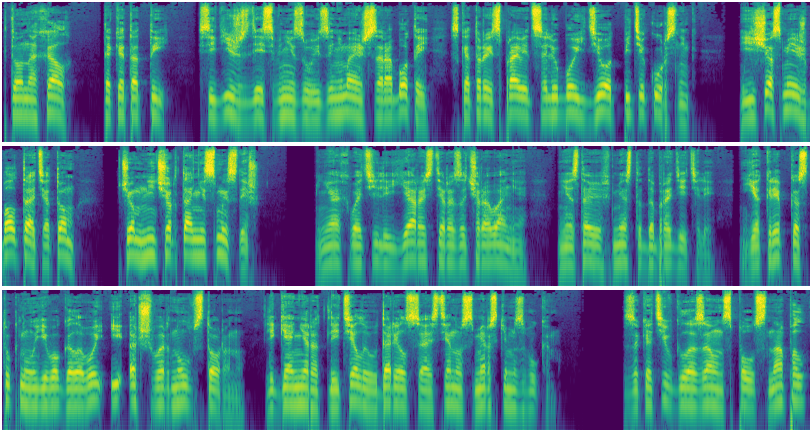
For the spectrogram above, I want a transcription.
«Кто нахал, так это ты. Сидишь здесь внизу и занимаешься работой, с которой справится любой идиот-пятикурсник. И еще смеешь болтать о том, в чем ни черта не смыслишь. Меня охватили ярость и разочарование, не оставив места добродетели. Я крепко стукнул его головой и отшвырнул в сторону. Легионер отлетел и ударился о стену с мерзким звуком. Закатив глаза, он сполз на пол,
